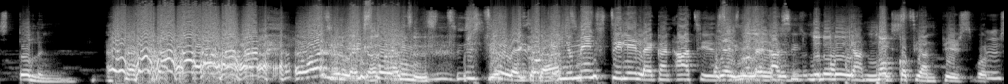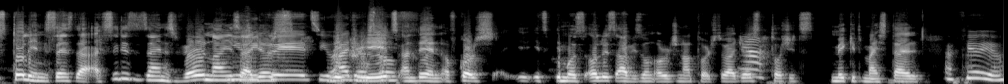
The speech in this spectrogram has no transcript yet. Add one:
stolen. What Still you like mean an stealing? artist. Still like an okay, you artist. mean stealing like an artist? Yeah, not yeah, like yeah. No, no, copy no, not paste. copy and paste, but Mm. stolen in the sense that I see this design is very nice. You I recreate, just you recreate, and then of course it, it, must always have its own original touch. So I just Yeah. touch it, make it my style I feel you.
